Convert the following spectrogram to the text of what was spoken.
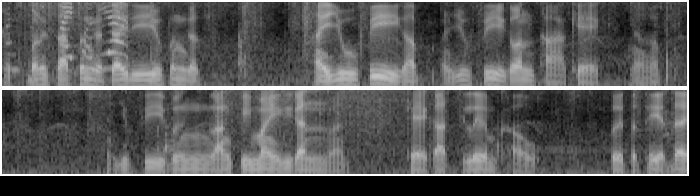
ก็บริษัทเพิ่นก็ใจดีอยู่เพิ่นก็ ให้อยู่ฟรีครับให้อยู่ฟรีก่อนถ่าแขกนะครับยูฟี่เบิ่งหลังปีใหม่คือกันว่าแขกอาจสิเริ่มเขาเปิดประเทศได้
